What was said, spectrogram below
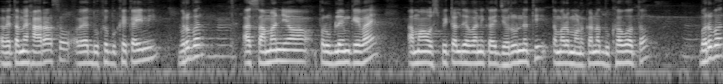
હવે તમે હારા છો હવે દુઃખે બુખે કંઈ નહીં બરાબર? આ સામાન્ય પ્રોબ્લેમ કહેવાય. આમાં હોસ્પિટલ જવાની કંઈ જરૂર નથી. તમારા મણકાનો દુખાવો હતો બરાબર?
